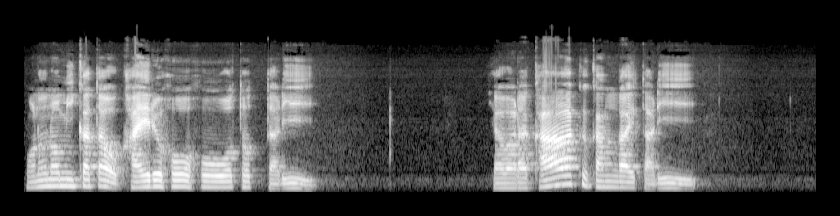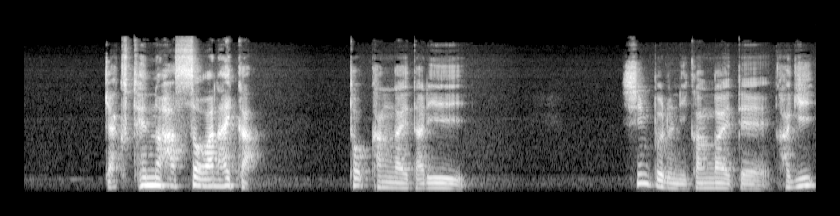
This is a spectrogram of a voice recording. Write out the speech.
ものの見方を変える方法をとったり、柔らかく考えたり、逆転の発想はないかと考えたり、シンプルに考えて鍵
